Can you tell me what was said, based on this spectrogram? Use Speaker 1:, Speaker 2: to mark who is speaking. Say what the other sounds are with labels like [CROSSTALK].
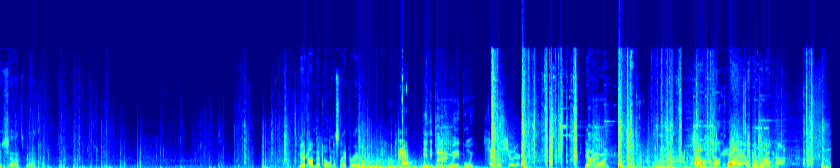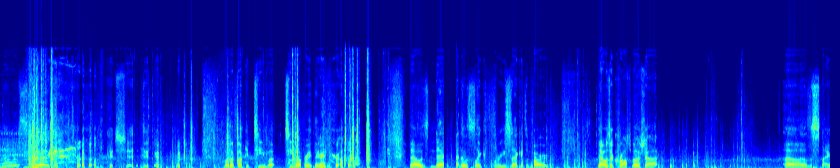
Speaker 1: hit shots, bro. You got a combat bow and a sniper rifle?
Speaker 2: Indicating waypoint.
Speaker 3: Single shooter.
Speaker 1: Down one.
Speaker 3: The battle target
Speaker 1: What?
Speaker 3: is down. Well done. [LAUGHS]
Speaker 1: That was sick. Bro, [LAUGHS] good shit, dude. What a fucking team up, team up right there, [LAUGHS] bro. That was net. That was like three seconds apart. That was a crossbow shot. Oh, that was a sniper.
